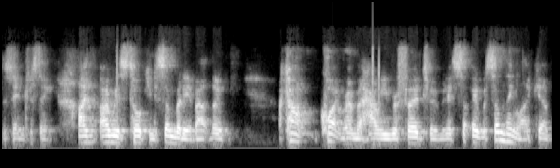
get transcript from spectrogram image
It's interesting. I, I was talking to somebody about the, I can't quite remember how he referred to it, but it's, it was something like a,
